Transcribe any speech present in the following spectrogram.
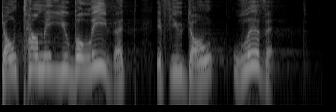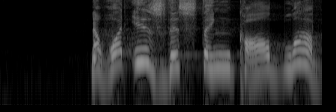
Don't tell me you believe it if you don't live it. Now, what is this thing called love?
